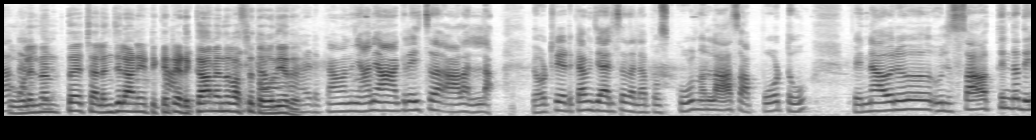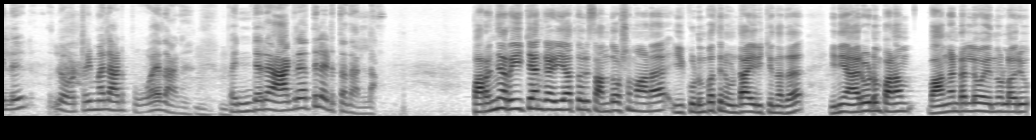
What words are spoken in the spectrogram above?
സ്കൂളിൽ നിന്നത്തെ ചലഞ്ചിലാണ് ഈ ടിക്കറ്റ് എടുക്കാമെന്ന് ഫസ്റ്റ് തോന്നിയത്. എടുക്കാമെന്ന് ഞാൻ ആഗ്രഹിച്ച ആളല്ല. ലോട്ടറി എടുക്കാൻ വിചാരിച്ചതല്ല. അപ്പോൾ സ്കൂളിൽ നിന്നുള്ള ആ സപ്പോർട്ടും പിന്നെ ആ ഒരു ഉത്സാഹത്തിന്റെ ഇതിൽ ലോട്ടറി മേലാണ് പോയതാണ്. അപ്പം എന്റെ ഒരു ആഗ്രഹത്തിൽ എടുത്തതല്ല. പറഞ്ഞറിയിക്കാൻ കഴിയാത്ത ഒരു സന്തോഷമാണ് ഈ കുടുംബത്തിന് ഉണ്ടായിരിക്കുന്നത്. ഇനി ആരോടും പണം വാങ്ങണ്ടല്ലോ എന്നുള്ള ഒരു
